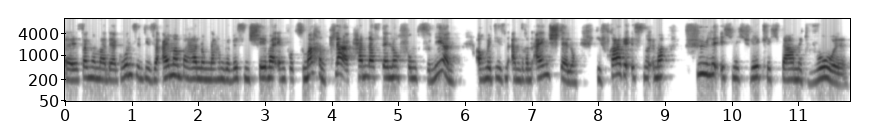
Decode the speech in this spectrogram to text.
äh, sagen wir mal, der Grund sind, diese Einmalbehandlung nach einem gewissen Schema irgendwo zu machen, klar, kann das dennoch funktionieren, auch mit diesen anderen Einstellungen. Die Frage ist nur immer, fühle ich mich wirklich damit wohl?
